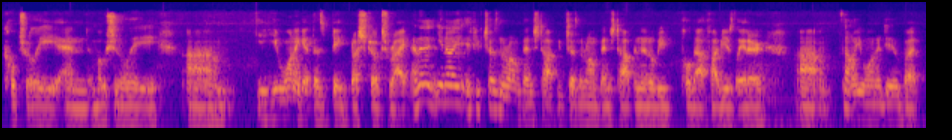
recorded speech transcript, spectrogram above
culturally and emotionally, um, you, you want to get those big brushstrokes right. And then, you know, if you've chosen the wrong bench top, you've chosen the wrong bench top, and it'll be pulled out five years later. Um, it's not what you want to do, but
